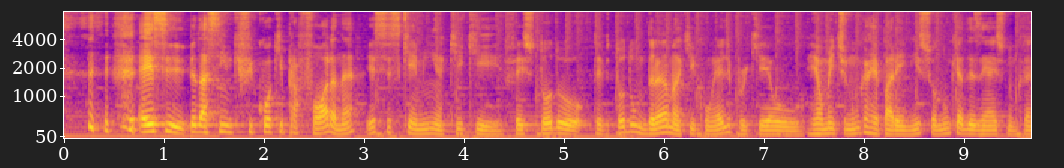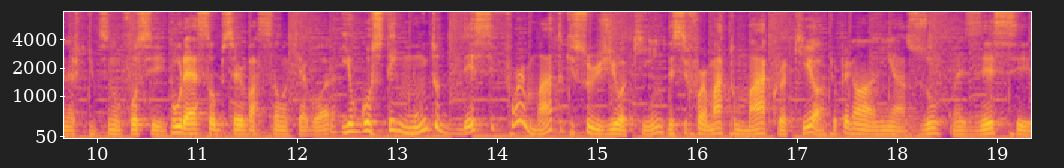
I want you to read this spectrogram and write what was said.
é esse pedacinho que ficou aqui pra fora, né? Esse esqueminha aqui que fez todo, teve todo um drama aqui com ele, porque eu realmente nunca reparei nisso, eu nunca ia desenhar isso no crânio, acho que se não fosse por essa observação aqui agora. E eu gostei muito desse formato que surgiu aqui, hein? Desse formato macro aqui, ó. Deixa eu pegar uma linha azul, mas esse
